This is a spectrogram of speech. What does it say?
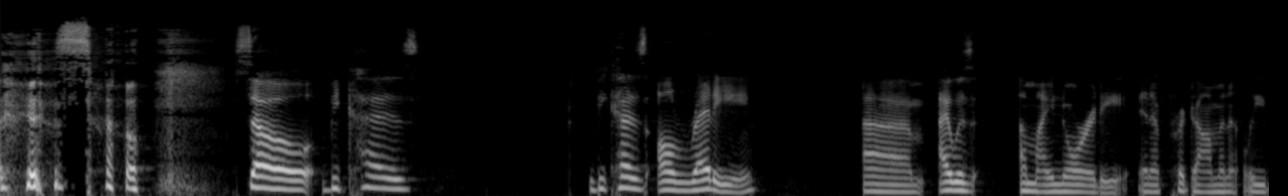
so so because because already um, I was a minority in a predominantly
